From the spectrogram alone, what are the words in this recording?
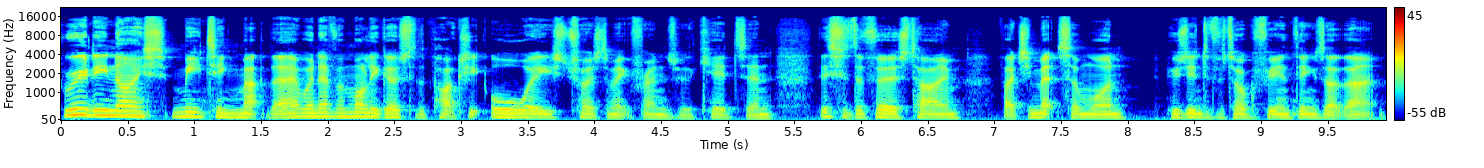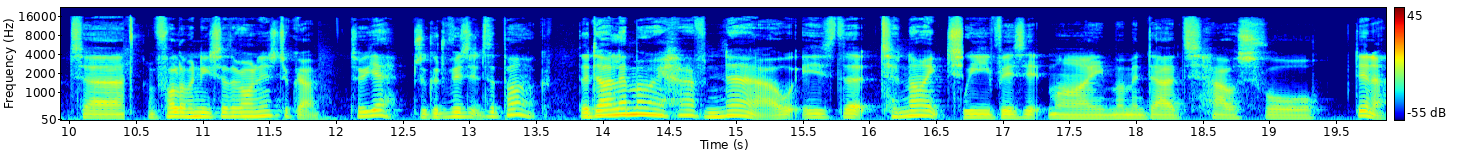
Really nice meeting Matt there. Whenever Molly goes to the park, she always tries to make friends with kids, and this is the first time I've actually met someone who's into photography and things like that, uh, and following each other on Instagram. So yeah, it was a good visit to the park. The dilemma I have now is that tonight we visit my mum and dad's house for dinner.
